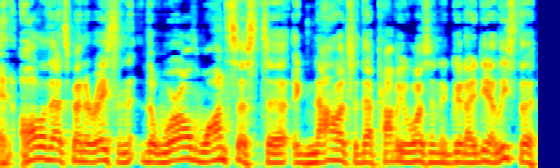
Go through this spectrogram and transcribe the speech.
And all of that's been erased. And the world wants us to acknowledge that that probably wasn't a good idea. At least the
